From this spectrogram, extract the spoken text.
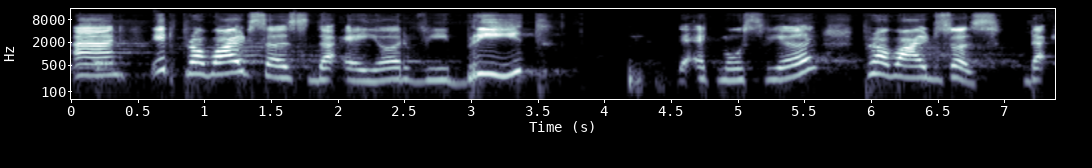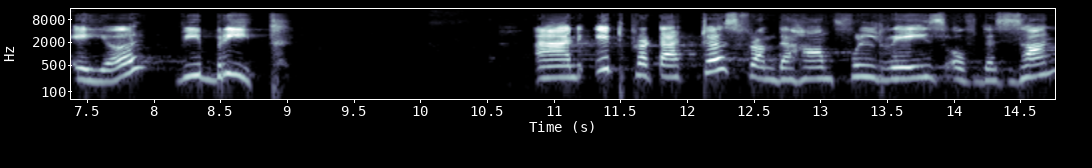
And it provides us the air we breathe. The atmosphere provides us the air we breathe. And it protects us from the harmful rays of the sun.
